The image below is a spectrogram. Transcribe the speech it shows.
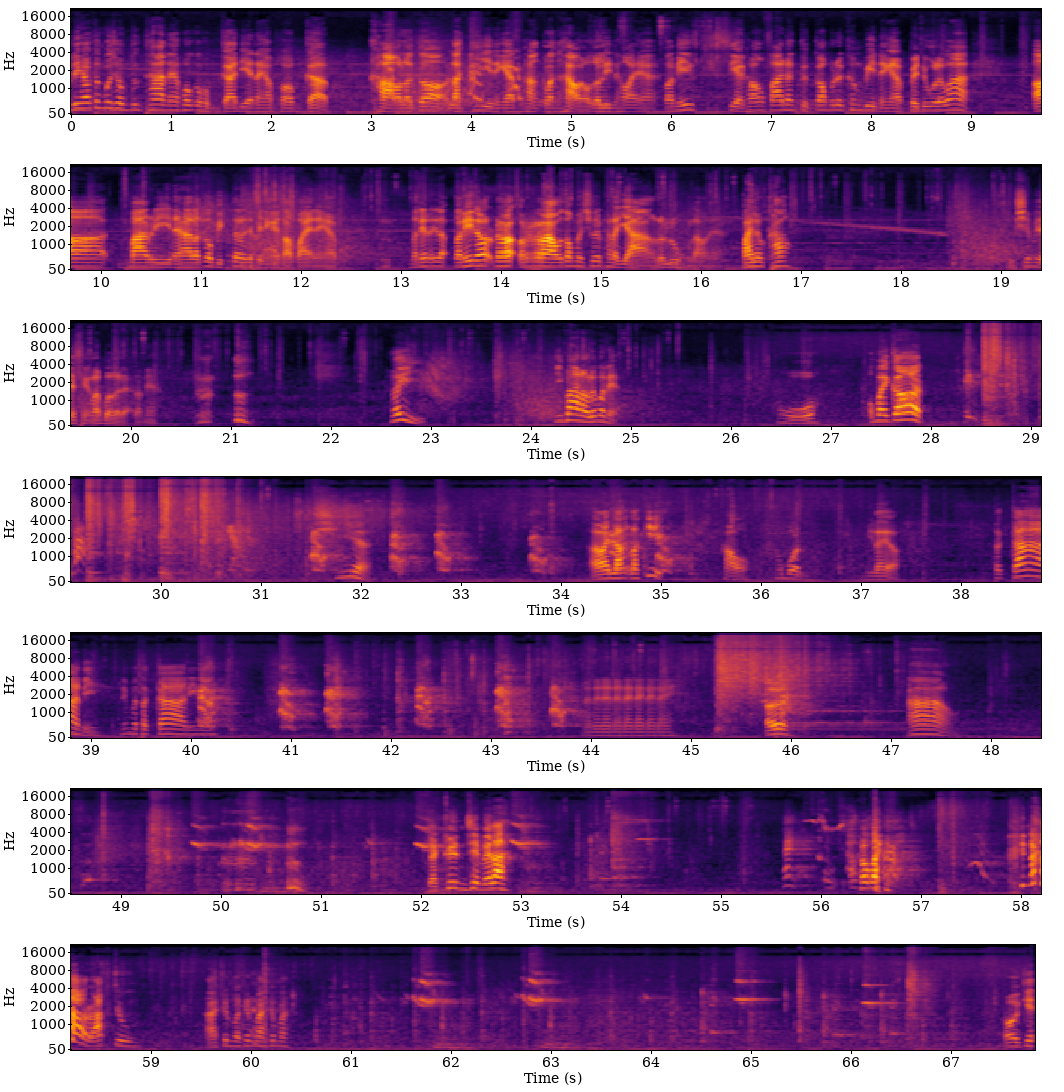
สวัสดีครับท่านผู้ชมทุกท่านนะครับพบกับผมการเดียนนะครับพร้อมกับคาวแล้วก็ลักกี้นะครับทางกลางเห่าแล้วก็ลินห้อยฮะตอนนี้เสียงท้องฟ้าดังกึกก้องไปด้วยเครื่องบินนะครับไปดูเลยว่าอ่ามารีนะฮะแล้วก็วิกเตอร์จะเป็นยังไงต่อไปนะครับตอนนี้ตอนนี้เราเราเราต้องไปช่วยภรรยาและลูกของเรานะไปเร็วเข้าโอ้เชื่อไม่จะเสียงระเบิดอะตอนเนี้ยเฮ้ยนี่บ้านเราหรือเปล่าเนี่ยโอ้โหโอ้ my god เชี่ยอะไรลักลักกี้เห่าข้างบนมีอะไรเหรอตะกร้านี่นี่มันตะกร้านี้นะไหนไหนไหนไหนไหนไหนไหนเอออ้าวจะขึ้นใช่ไหมล่ะเข้าไป น่ารักจุงอะขึ้นมาขึ้นมาขึ้นมา โอเค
